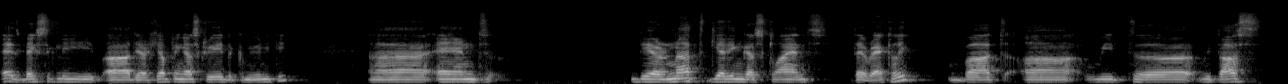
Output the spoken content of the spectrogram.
It's basically, uh, they're helping us create the community. Uh, and they're not getting us clients directly, but uh, with, uh, with us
